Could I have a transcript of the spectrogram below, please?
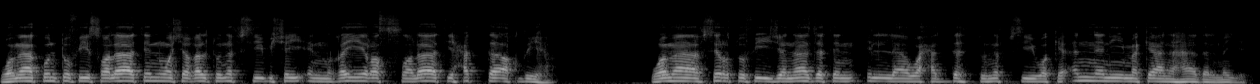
وما كنت في صلاة وشغلت نفسي بشيء غير الصلاة حتى أقضيها. وما سرت في جنازة إلا وحدثت نفسي وكأنني مكان هذا الميت.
